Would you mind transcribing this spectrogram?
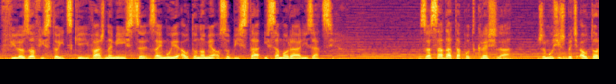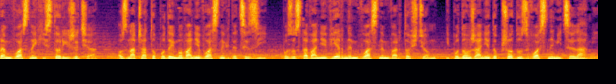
W filozofii stoickiej ważne miejsce zajmuje autonomia osobista i samorealizacja. Zasada ta podkreśla, że musisz być autorem własnej historii życia, oznacza to podejmowanie własnych decyzji, pozostawanie wiernym własnym wartościom i podążanie do przodu z własnymi celami.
